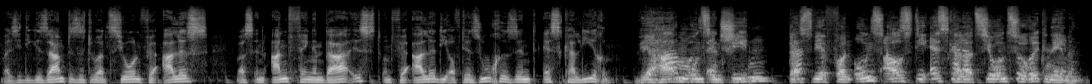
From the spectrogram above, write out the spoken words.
weil sie die gesamte Situation für alles, was in Anfängen da ist und für alle, die auf der Suche sind, eskalieren. Wir haben uns entschieden, dass wir von uns aus die Eskalation zurücknehmen.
